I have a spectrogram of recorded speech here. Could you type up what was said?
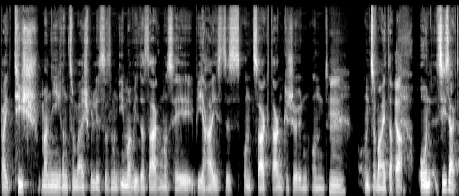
bei Tischmanieren zum Beispiel ist, dass man immer wieder sagen muss, hey, wie heißt es und sagt Dankeschön und, Mhm. Und so weiter. Ja. Und sie sagt,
